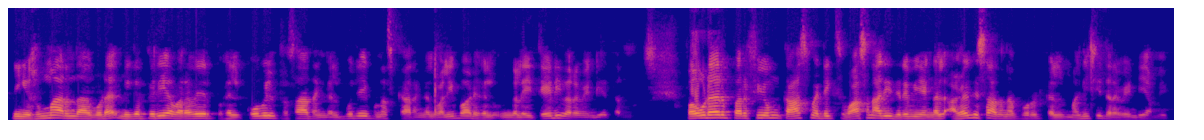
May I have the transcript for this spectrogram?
நீங்க சும்மா இருந்தா கூட மிகப்பெரிய வரவேற்புகள் கோவில் பிரசாதங்கள் பூஜை புனஸ்காரங்கள் வழிபாடுகள் உங்களை தேடி வர வேண்டிய தருணம். பவுடர் பர்ஃப்யூம் காஸ்மெட்டிக்ஸ் வாசனாதி திரவியங்கள் அழகு சாதன பொருட்கள் மகிழ்ச்சி தர வேண்டிய அமைப்பு.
